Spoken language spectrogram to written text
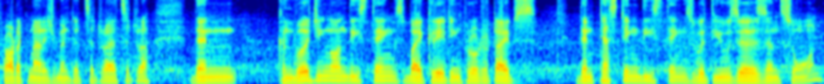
product management, etc., etc. Then converging on these things by creating prototypes, then testing these things with users and so on,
